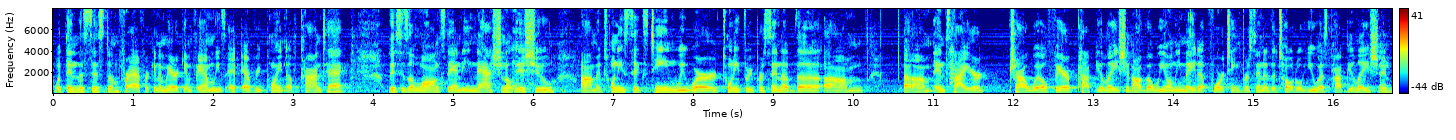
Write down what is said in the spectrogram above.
within the system for African American families at every point of contact. This is a long-standing national issue. Um, in 2016, we were 23% of the um, um, entire child welfare population, although we only made up 14% of the total U.S. population.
